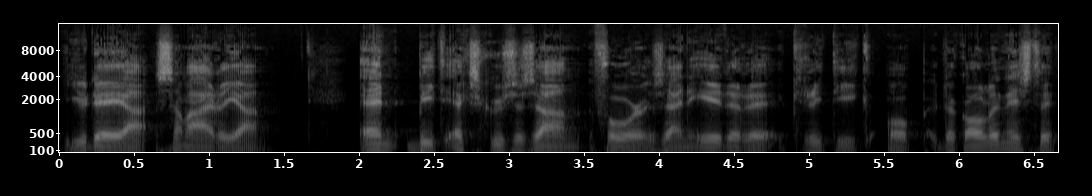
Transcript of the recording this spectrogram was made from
Judea, Samaria. En biedt excuses aan voor zijn eerdere kritiek op de kolonisten.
